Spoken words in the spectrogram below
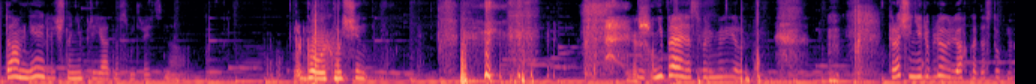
Да, мне лично неприятно смотреть на голых мужчин. Хорошо. Неправильно сформулировал. Короче, не люблю легкодоступных.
